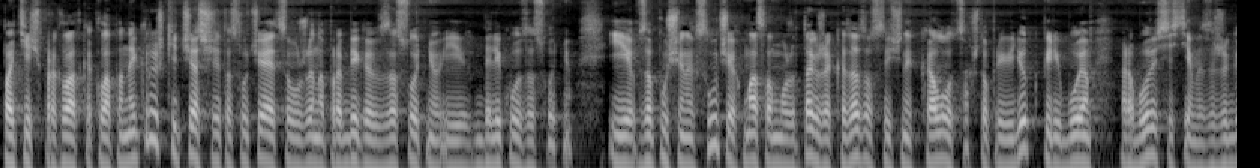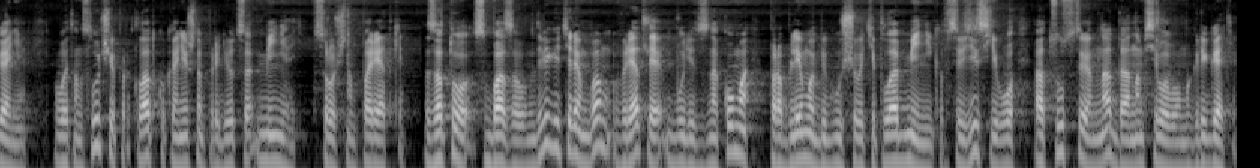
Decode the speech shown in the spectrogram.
потечь прокладка клапанной крышки, чаще это случается уже на пробегах за сотню и далеко за сотню. И в запущенных случаях масло может также оказаться в свечных колодцах, что приведет к перебоям работы системы зажигания. В этом случае прокладку, конечно, придется менять в срочном порядке. Зато с базовым двигателем вам вряд ли будет знакома проблема бегущего теплообменника в связи с его отсутствием на данном силовом агрегате.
